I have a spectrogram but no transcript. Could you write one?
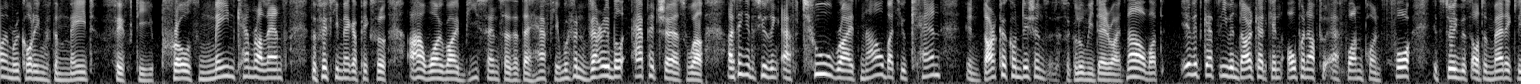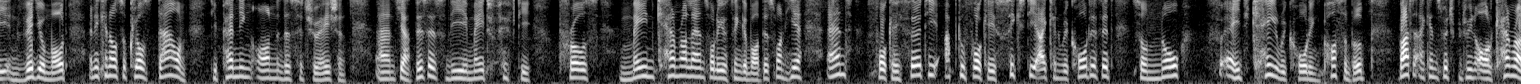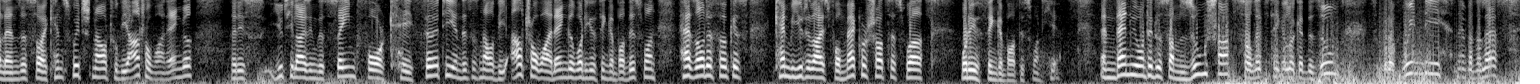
I'm recording with the Mate 50 Pro's main camera lens, the 50 megapixel RYYB sensor that they have here with a variable aperture as well. I think it is using f2 right now, but you can in darker conditions, it is a gloomy day right now, but if it gets even darker, it can open up to f1.4. It's doing this automatically in video mode and it can also close down depending on the situation. And yeah, this is the Mate 50 Pro's main camera lens. What do you think about this one here? And 4K 30 up to 4K 60 I can record with it, so no 8K recording possible. But I can switch between all camera lenses, so I can switch now to the ultra wide angle that is utilizing the same 4K 30 and this is now the ultra wide angle. What do you think about this one? Has autofocus, can be utilized for macro shots as well. What do you think about this one here? And then we want to do some zoom shots. So let's take a look at the zoom. It's a bit of windy, nevertheless.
